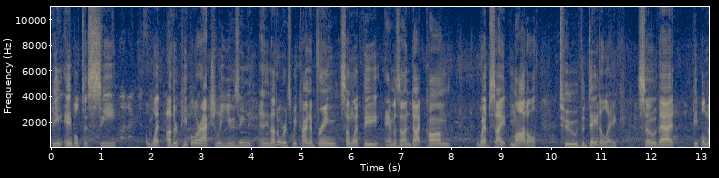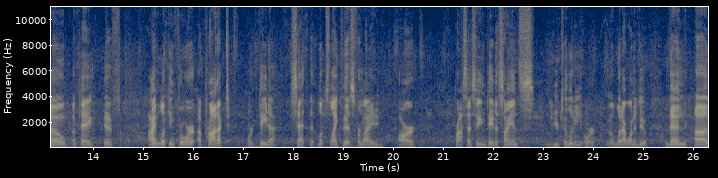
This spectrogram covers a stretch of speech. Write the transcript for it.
being able to see what other people are actually using. And in other words, we kind of bring somewhat the Amazon.com website model to the data lake so that people know, okay, if I'm looking for a product or data set that looks like this for my R processing data science utility or what I want to do, then uh,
